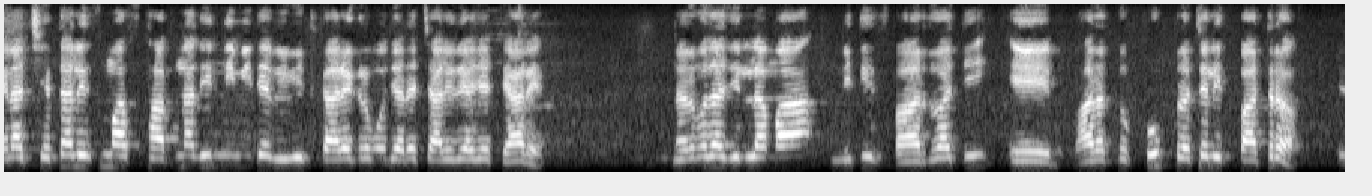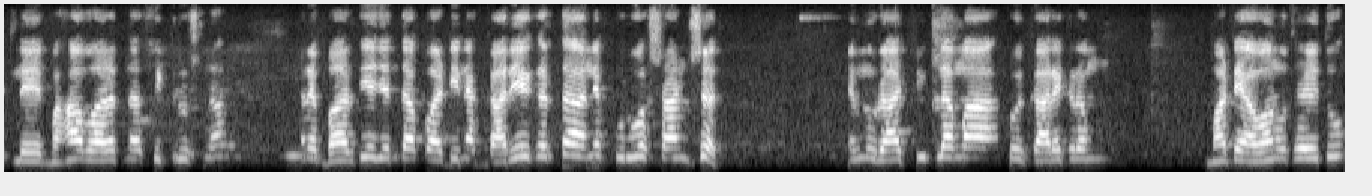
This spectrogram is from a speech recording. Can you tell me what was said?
એના છેતાલીસમાં સ્થાપના દિન નિમિત્તે વિવિધ કાર્યક્રમો જ્યારે ચાલી રહ્યા છે, ત્યારે નર્મદા જિલ્લામાં નીતિશ ભારદ્વાજજી એ ભારતનું ખૂબ પ્રચલિત પાત્ર એટલે મહાભારતના શ્રીકૃષ્ણ અને ભારતીય જનતા પાર્ટીના કાર્યકર્તા અને પૂર્વ સાંસદ. એમનું રાજપીપળામાં કોઈ કાર્યક્રમ માટે આવવાનું થયું હતું.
